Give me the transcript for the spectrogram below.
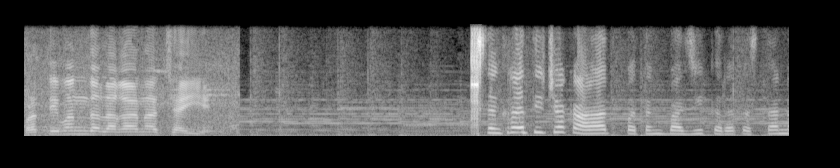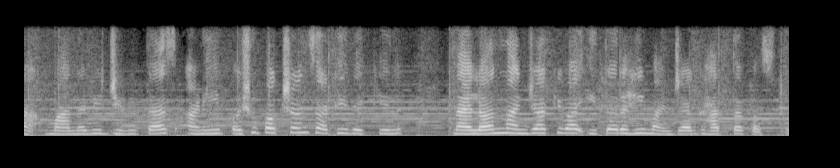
प्रतिबंध लगाना चाहिए। संक्रांतीच्या काळात पतंगबाजी करत असताना मानवी जीवितास आणि पशुपक्ष्यांसाठी देखील नायलॉन मांजा किंवा इतरही मांजा घातक असतो.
